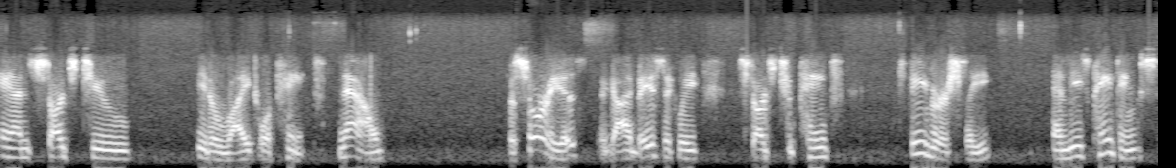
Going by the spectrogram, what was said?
and starts to either write or paint. Now, the story is the guy basically starts to paint feverishly, and these paintings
